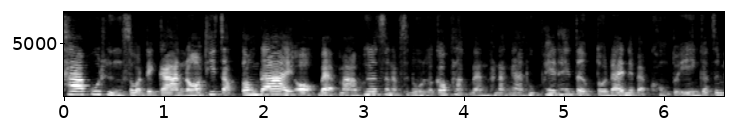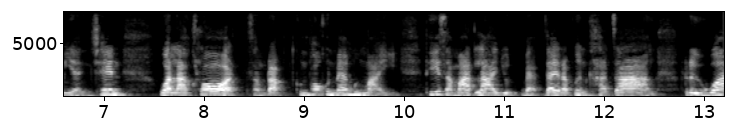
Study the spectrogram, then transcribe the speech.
ถ้าพูดถึงสวัสดิการเนาะที่จับต้องได้ออกแบบมาเพื่อสนับสนุน แล้วก็ผลักดันพนักงานทุกเพศให้เติบโตได้ในแบบของตัวเองก็จะมีอย่างเช่นเวลาคลอดสำหรับคุณพ่อคุณแม่มือใหม่ ที่สามารถลาหยุดแบบได้รับเงินค่าจ้าง หรือว่า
